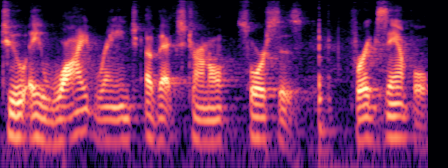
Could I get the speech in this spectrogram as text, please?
to a wide range of external sources. For example,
